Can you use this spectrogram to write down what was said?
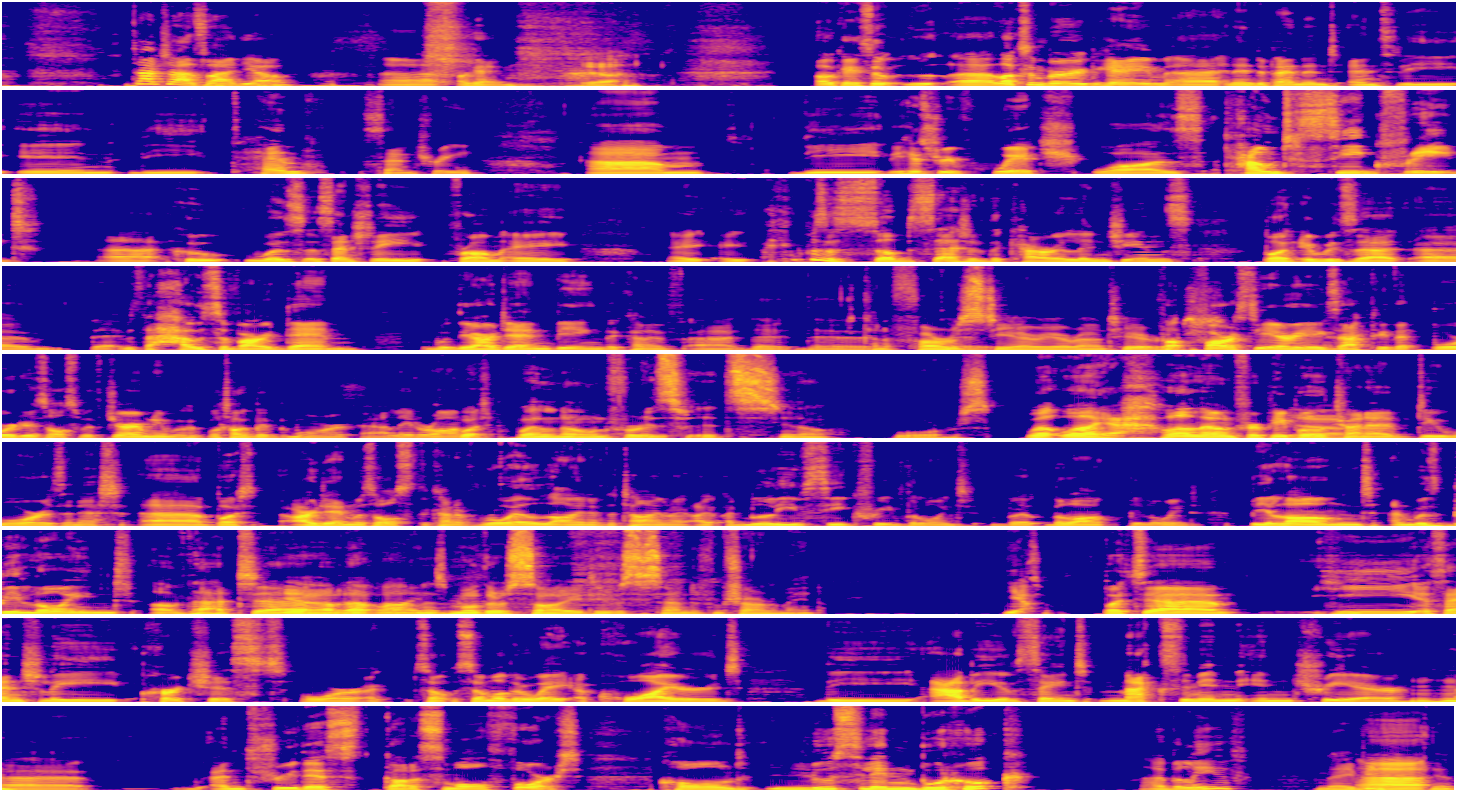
cha cha slide, yo. Uh, okay. Yeah. Okay, so uh, Luxembourg became uh, an independent entity in the 10th century. Um, the the history of which was Count Siegfried, uh, who was essentially from a, a, a I think it was a subset of the Carolingians, but it was uh, um, the- it was the House of Ardennes. The Ardennes being the kind of uh, the the kind of foresty area around here. right? foresty area exactly that borders also with Germany. We'll, we'll talk a bit more uh, later on. well, well known for its its you know wars. Well, well, yeah, well known for people Yeah. trying to do wars in it. Uh, but Arden was also the kind of royal line of the time. I, I believe Siegfried belonged, be, belonged, belonged, belonged, and was beloined of that uh, yeah, of that on line. his mother's side, he was descended from Charlemagne. Yeah, but um, he essentially purchased or uh, so, some other way acquired the Abbey of Saint Maximin in Trier, uh, and through this got a small fort called Luslinburg, I believe. Maybe. Uh, yeah.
